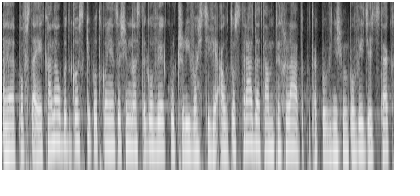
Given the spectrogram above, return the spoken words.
E, powstaje kanał bydgoski pod koniec XVIII wieku, czyli właściwie autostrada tamtych lat, bo tak powinniśmy powiedzieć, tak?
